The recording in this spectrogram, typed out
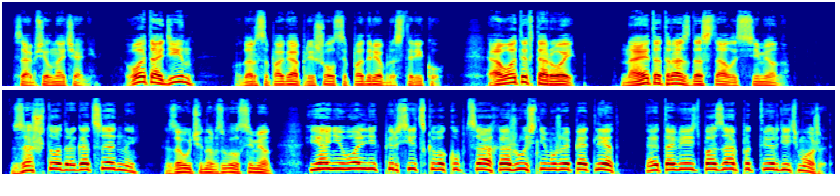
— сообщил начальник. «Вот один...» — удар сапога пришелся под ребра старику. «А вот и второй». На этот раз досталось Семену. «За что, драгоценный?» — заучено взвыл Семен. «Я невольник персидского купца, хожу с ним уже пять лет. Это весь базар подтвердить может».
